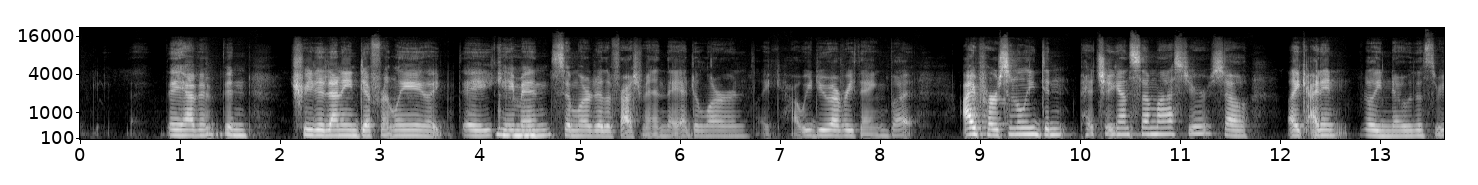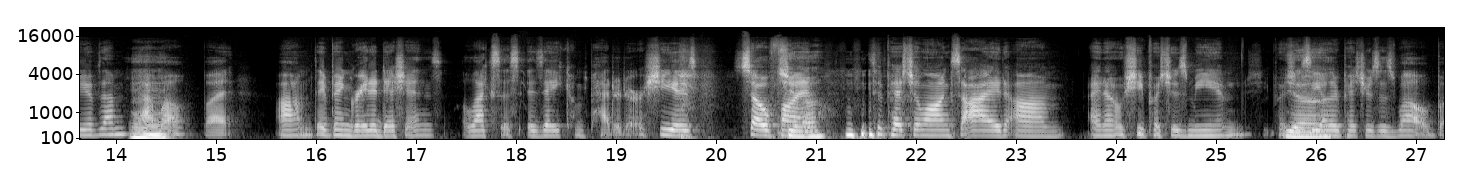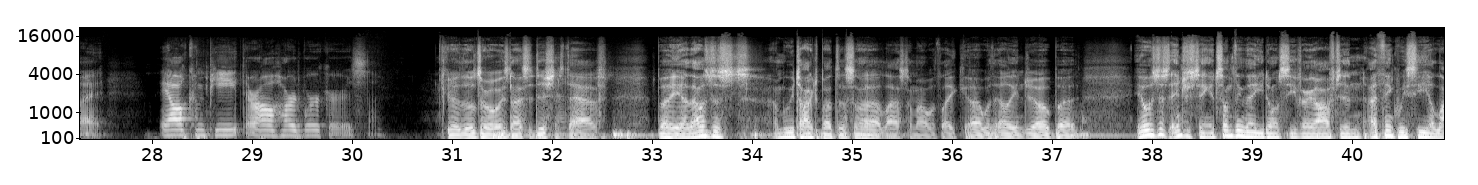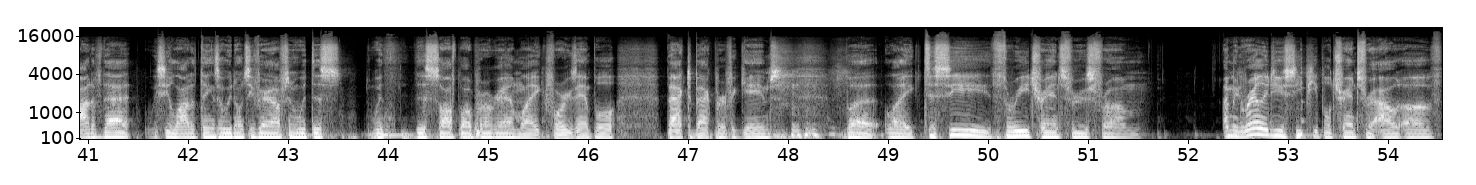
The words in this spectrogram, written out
they haven't been treated any differently. Like they came in similar to the freshmen. They had to learn like how we do everything. But I personally didn't pitch against them last year, so like I didn't really know the three of them that well. But um, they've been great additions. Alexis is a competitor. She is so fun to pitch alongside. Um, I know she pushes me and she pushes the other pitchers as well, but they all compete. They're all hard workers. So. Yeah, those are always nice additions to have. But yeah, that was just. I mean, we talked about this uh, last time out with like uh, with Ellie and Joe, but it was just interesting. It's something that you don't see very often. I think we see a lot of that. We see a lot of things that we don't see very often with this with this softball program. Like for example, back to back perfect games. but like to see three transfers from. I mean, rarely do you see people transfer out of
